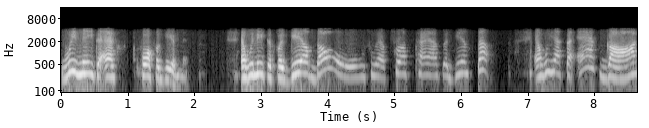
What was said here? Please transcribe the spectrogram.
we need to ask for forgiveness. And we need to forgive those who have trespassed against us. And we have to ask God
